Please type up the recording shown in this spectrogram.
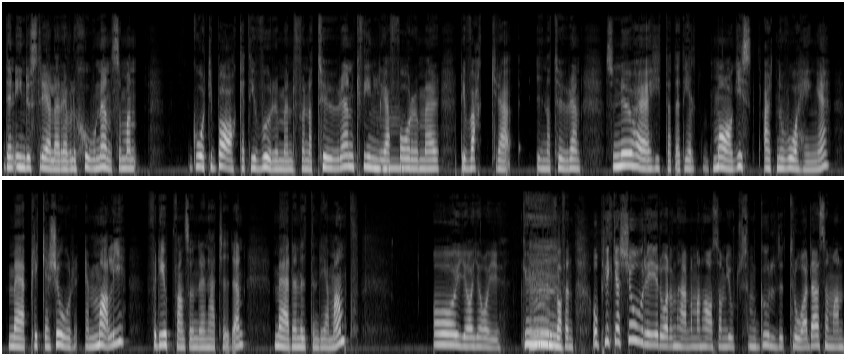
den industriella revolutionen. Så man går tillbaka till vurmen för naturen, kvinnliga former, det vackra i naturen. Så nu har jag hittat ett helt magiskt art nouveau-hänge med plikajour emalj, för det uppfanns under den här tiden, med en liten diamant. Oj oj oj. Gud Mm. vad fint. Och plicajour är ju då den här när man har som gjort som guldtrådar som man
